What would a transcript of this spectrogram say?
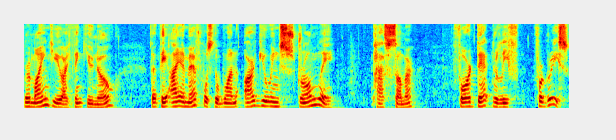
remind you, I think you know, that the IMF was the one arguing strongly past summer for debt relief for Greece.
